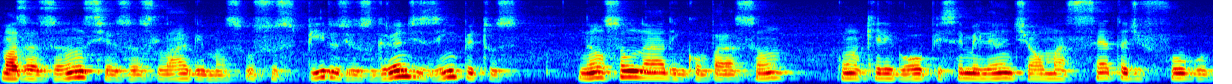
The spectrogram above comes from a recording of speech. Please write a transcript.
Mas as ânsias, as lágrimas, os suspiros e os grandes ímpetos não são nada em comparação com aquele golpe semelhante a uma seta de fogo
